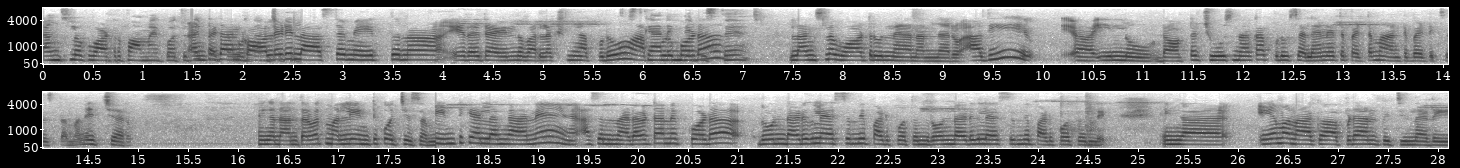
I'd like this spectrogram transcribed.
లంగ్స్లోకి వాటర్ ఫామ్ అయిపోతుంది అంటే దానికి ఆల్రెడీ లాస్ట్ టైం ఎయిత్న ఏదైతే అయిందో వరలక్ష్మి అప్పుడు కూడా తీపిస్తే లంగ్స్లో వాటర్ ఉన్నాయని అన్నారు. అది వీళ్ళు డాక్టర్ చూసినాక అప్పుడు సెలైన్ అయితే పెట్టాము యాంటీబయాటిక్స్ ఇస్తామని ఇచ్చారు. ఇంకా దాని తర్వాత మళ్ళీ ఇంటికి వచ్చేసాం. ఇంటికి వెళ్ళంగానే అసలు నడవటానికి కూడా రెండు అడుగులు వేస్తుంది పడిపోతుంది. రెండు అడుగులు వేస్తుంది పడిపోతుంది. ఇంకా ఏమో నాకు అప్పుడే అనిపించింది అది.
